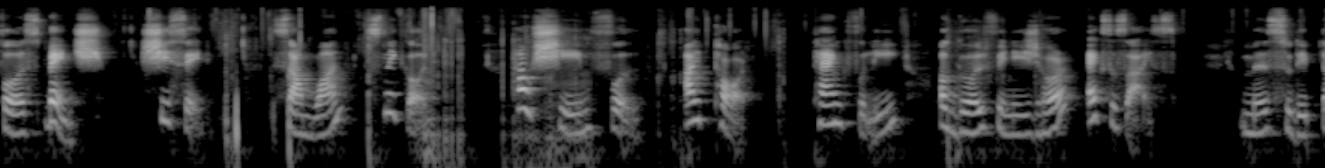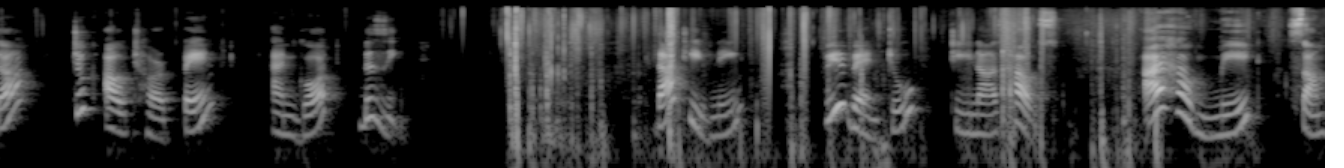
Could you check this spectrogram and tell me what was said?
first bench, she said. Someone snickered. How shameful, I thought. Thankfully, a girl finished her exercise. Miss Sudipta took out her pen and got busy. That evening, we went to Tina's house. I have made some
